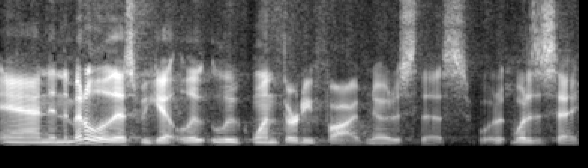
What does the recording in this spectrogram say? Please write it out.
and in the middle of this, we get Luke 135. Notice this. What, what does it say?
